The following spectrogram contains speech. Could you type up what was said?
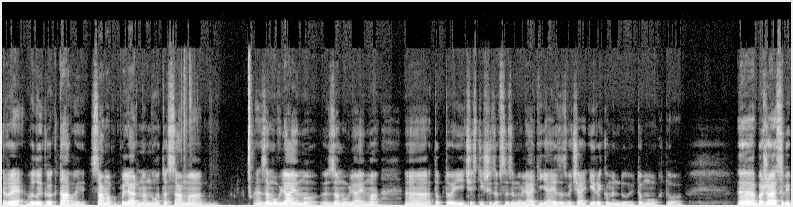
ре великої октави, сама популярна нота, сама е, замовляємо, замовляємо. е, Тобто її частіше за все замовляють, і я її зазвичай і рекомендую. Тому хто Бажаю собі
